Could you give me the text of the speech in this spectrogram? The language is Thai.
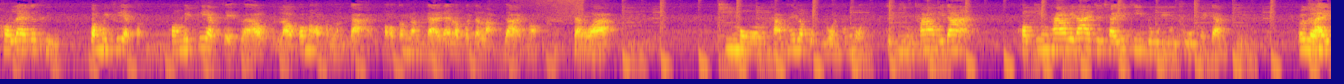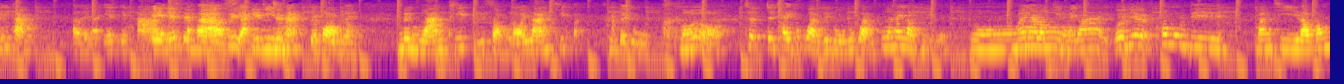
ข้อแรกก็คือต้องไม่เครียดก่อนพอไม่เครียดเสร็จแล้ว เราก็มาออกกำลังกาย พอออกกำลังกายได้เราก็จะหลับได้เนาะ แต่ว่าคีโมมันทำให้ระบบรวนทั้งหมด จะกินข้าวไม่ได้ พอกินข้าวไม่ได้จะใช้วิธีดู YouTube ในการกินเออเหรอใครที่ทำ อะไรนะ SMR ASMR อ่าเสียงคลิปกิกินนใช่ไหมน่ะจะบอกเลยหนึ่งล้านคลิปหรือสองร้อยล้านคลิปอะคือจะดูเหรอเหรอจะจะใช้ทุกวันจะดูทุกวันเพื่อให้เราหิว อ๋อไม่งั้นเรากินไม่ได้ เออเนี่ยข้อมูลดีบางทีเราต้อง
